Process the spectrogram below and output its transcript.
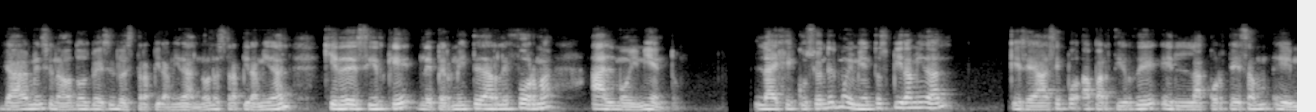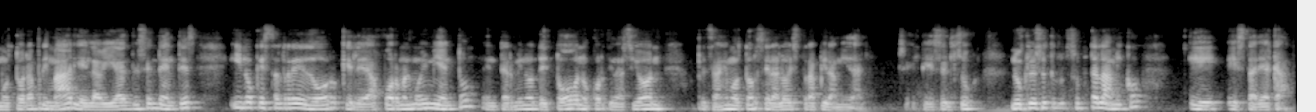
Ya he mencionado dos veces lo extrapiramidal, ¿no? Lo extrapiramidal quiere decir que le permite darle forma al movimiento. La ejecución del movimiento es piramidal, que se hace a partir de eh, la corteza eh, motora primaria y la vía descendentes, y lo que está alrededor, que le da forma al movimiento, en términos de tono, coordinación, aprendizaje motor, será lo extrapiramidal que es el núcleo subtalámico, eh, estaría acá.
